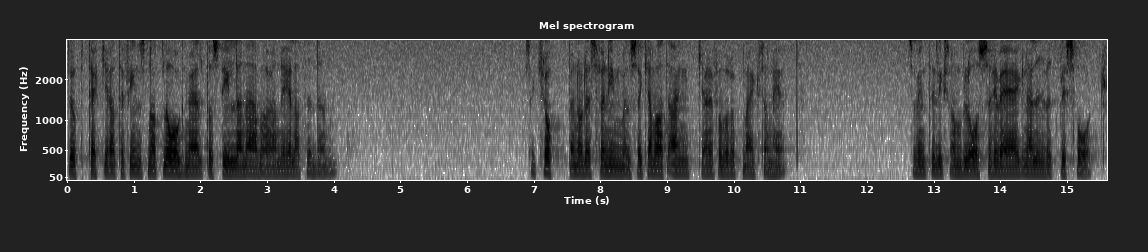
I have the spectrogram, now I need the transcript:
Du upptäcker att det finns något lågmält och stilla närvarande hela tiden. Så kroppen och dess förnimmelse kan vara ett ankare för vår uppmärksamhet. Så vi inte liksom blåser iväg när livet blir svårt.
